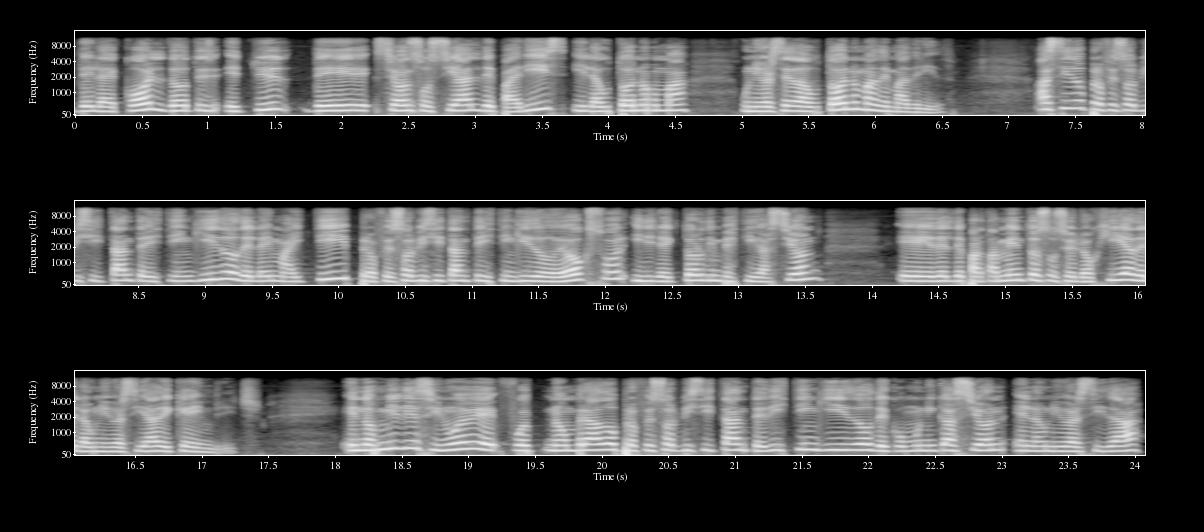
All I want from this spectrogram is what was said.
de la École de Sciences Sociales de París y la Universidad Autónoma de Madrid. Ha sido profesor visitante distinguido del MIT, profesor visitante distinguido de Oxford y director de investigación eh, del Departamento de Sociología de la Universidad de Cambridge. En 2019 fue nombrado profesor visitante distinguido de comunicación en la Universidad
